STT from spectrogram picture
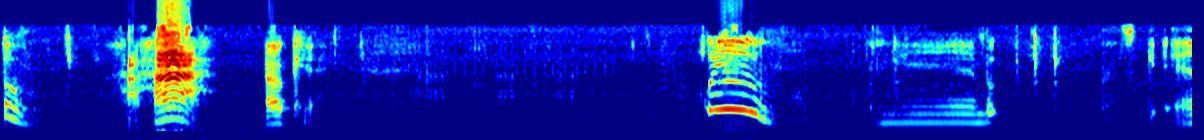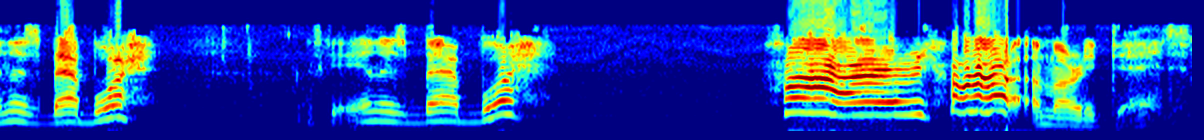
Boom! Haha! -ha. Okay. Woo! Boop. Let's get in this bad boy. Let's get in this bad boy. Hi! Hi! I'm already dead.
